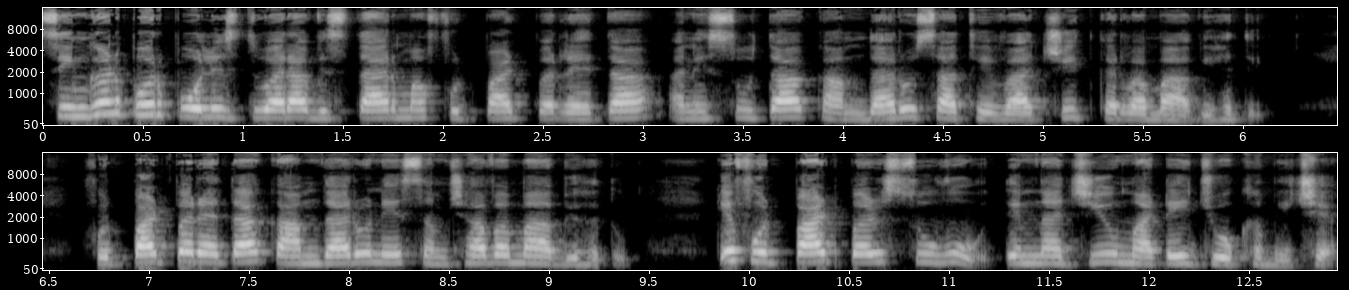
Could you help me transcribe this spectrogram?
સિંગણપોર પોલીસ દ્વારા વિસ્તારમાં ફૂટપાથ પર રહેતા અને સૂતા કામદારો સાથે વાતચીત કરવામાં આવી હતી. ફૂટપાથ પર રહેતા કામદારોને સમજાવવામાં આવ્યું હતું કે ફૂટપાથ પર સૂવું તેમના જીવ માટે જોખમી છે.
